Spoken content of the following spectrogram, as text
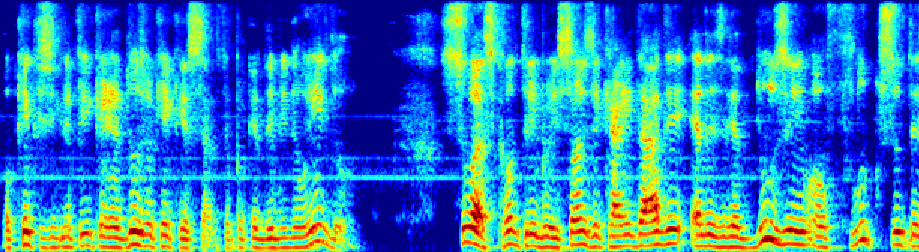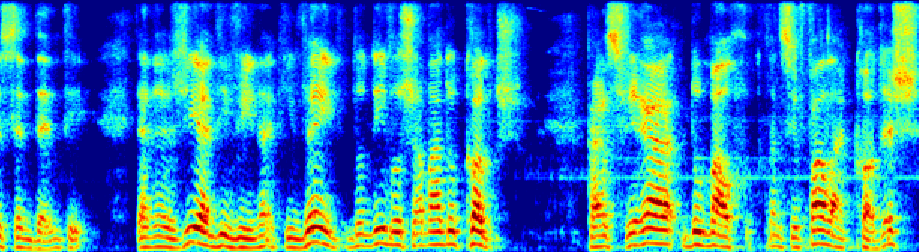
O que, que significa reduzir o que, que é santo? Porque diminuindo suas contribuições de caridade, eles reduzem o fluxo descendente da energia divina que vem do nível chamado Kodesh, para a esfera do Malchut. Quando se fala Kodesh,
